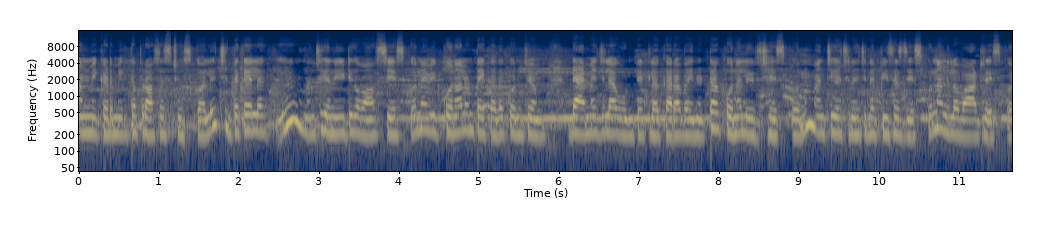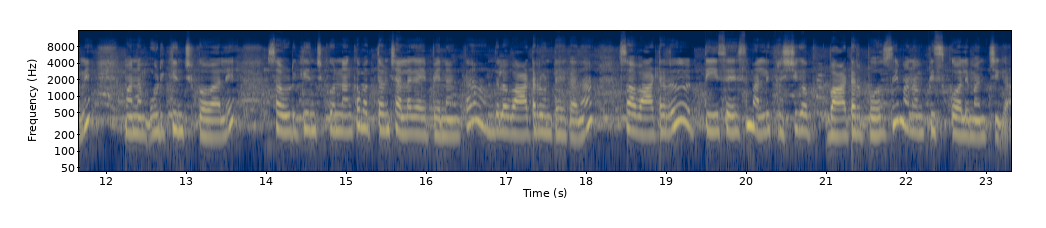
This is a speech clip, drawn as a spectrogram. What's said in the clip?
మనం ఇక్కడ మిగతా ప్రాసెస్ చూసుకోవాలి. చింతకాయలకు మంచిగా నీట్గా వాష్ చేసుకొని అవి కొనలు ఉంటాయి కదా కొంచెం డ్యామేజ్ లాగా ఉంటే ఇట్లా ఖరాబ్ అయినట్టు ఆ కొనలు ఇరిచేసుకొని మంచిగా చిన్న చిన్న పీసెస్ చేసుకొని అందులో వాటర్ వేసుకొని మనం ఉడికించుకోవాలి. సో ఉడికించుకున్నాక మొత్తం చల్లగా అయిపోయినాక అందులో వాటర్ ఉంటాయి కదా సో ఆ వాటర్ తీసేసి మళ్ళీ ఫ్రెష్గా వాటర్ పోసి మనం పిసుకోవాలి మంచిగా.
